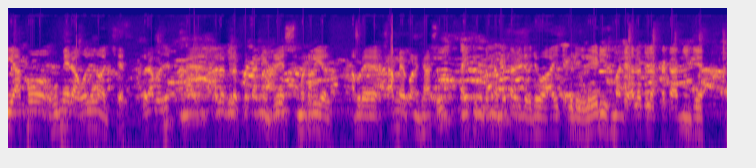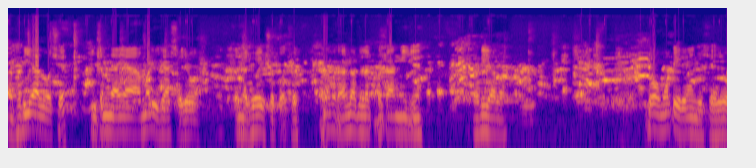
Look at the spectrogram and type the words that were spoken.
એ આખો ઉમેરા હોલનો જ છે. બરાબર છે? અને અલગ અલગ પ્રકારની ડ્રેસ મટીરિયલ આપણે સામે પણ જાશું. અહીંથી હું તમને બતાવી દઉં. જો આ બધી લેડીઝ માટે અલગ અલગ પ્રકારની જે ઘડિયાળો છે. એ તમને અહીંયા મળી જશે જો તમે જોઈ શકો છો. બરાબર, અલગ અલગ પ્રકારની જે ઘડિયાળો. બહુ મોટી રેન્જ છે જો.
